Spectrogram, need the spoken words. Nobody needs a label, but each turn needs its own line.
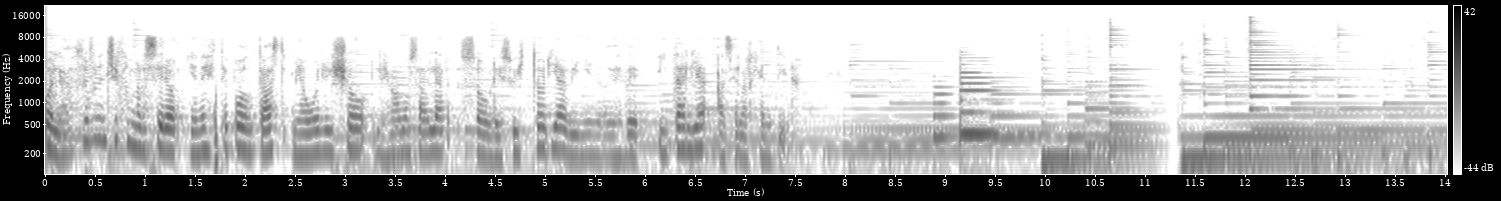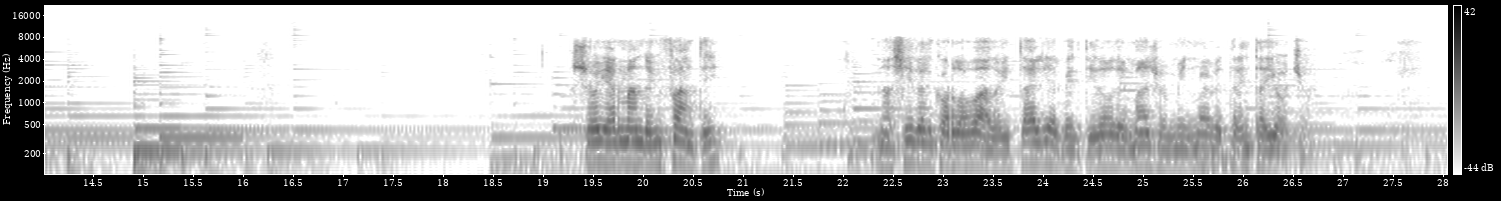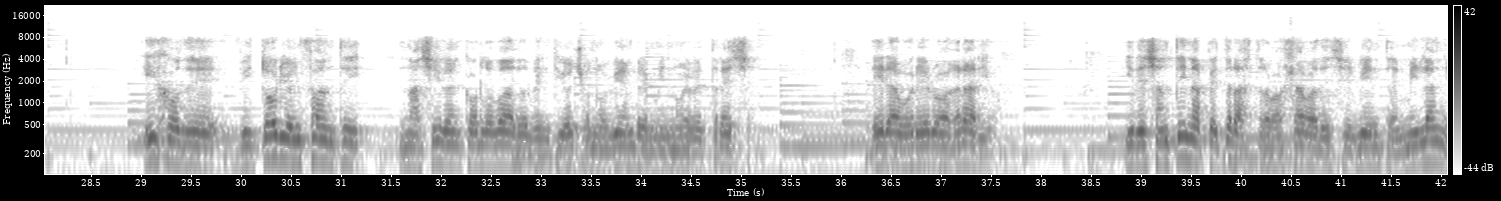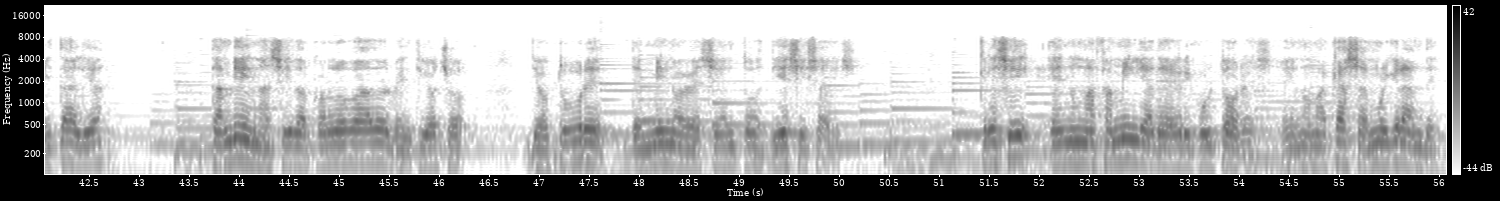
Hola, soy Francesca Mercero y en este podcast mi abuelo y yo les vamos a hablar sobre su historia viniendo desde Italia hacia la Argentina.
Soy Armando Infante, nacido en Cordobado, Italia, el 22 de mayo de 1938. Hijo de Vittorio Infante, nacido en Cordobado el 28 de noviembre de 1913. Era obrero agrario. Y de Santina Petras trabajaba de sirvienta en Milán, Italia. También nacido en Cordobado el 28 de octubre de 1916. Crecí en una familia de agricultores, en una casa muy grande.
